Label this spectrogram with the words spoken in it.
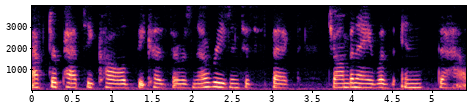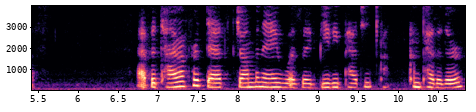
after Patsy called because there was no reason to suspect JonBenét was in the house. At the time of her death, John JonBenét was a beauty pageant competitor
